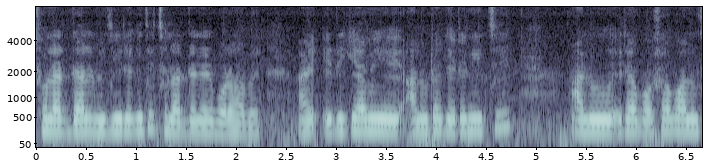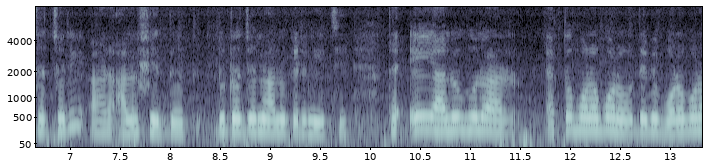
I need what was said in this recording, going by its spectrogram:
ছোলার ডাল ভিজিয়ে রেখেছি, ছোলার ডালের বড় হবে। আর এদিকে আমি আলুটা কেটে নিচ্ছি আলু, এটা বসাবো আলু চচ্চড়ি আর আলু সিদ্ধ, দুটোর জন্য আলু কেটে নিচ্ছি তা এই আলুগুলো আর এত বড় বড় দেবে বড় বড়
